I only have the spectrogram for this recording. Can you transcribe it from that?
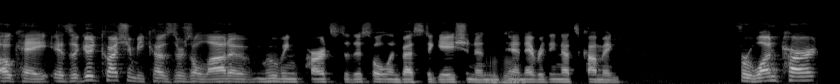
Okay, it's a good question because there's a lot of moving parts to this whole investigation and, Mhm. and everything that's coming. For one part,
